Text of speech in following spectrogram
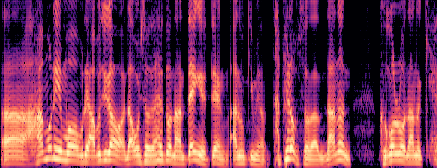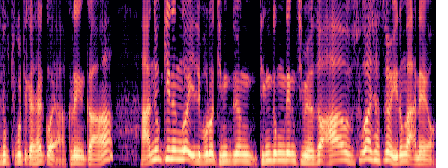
아, 아무리 뭐 우리 아버지가 나오셔서 해도 난 땡이에요. 땡. 안 웃기면 다 필요 없어. 나는, 나는 그걸로 나는 계속 죽을 때까지 할 거야. 그러니까 안 웃기는 거 일부러 딩동 딩동댕 치면서 아우 수고하셨어요. 이런 거 안 해요.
